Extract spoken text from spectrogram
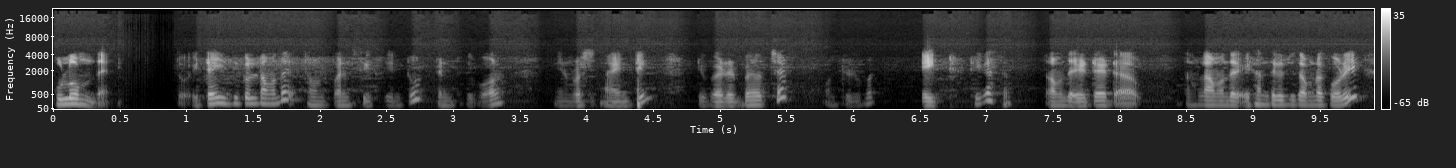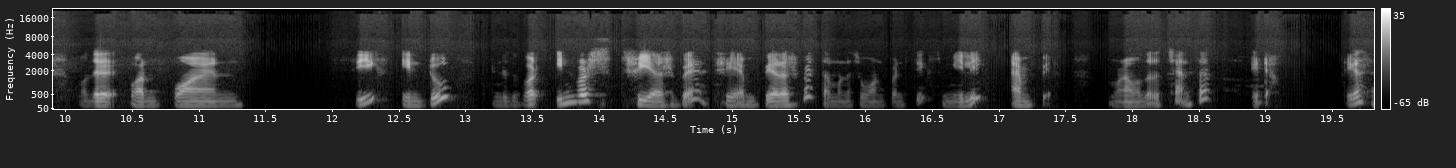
কুলম দেয় তো এটাই ইজ ইকুয়াল টু আমাদের one point six into ten to the power inverse nineteen divided by হচ্ছে one to the power eight ঠিক আছে? তো আমাদের এটা এটা তাহলে আমাদের এখান থেকে যদি আমরা করি, আমাদের one point six into into inverse three আসবে থ্রি অ্যাম্পিয়ার আসবে, তার মানে হচ্ছে one point six milli ampere মানে আমাদের হচ্ছে অ্যান্সার এটা, ঠিক আছে?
